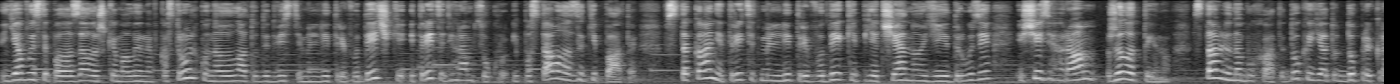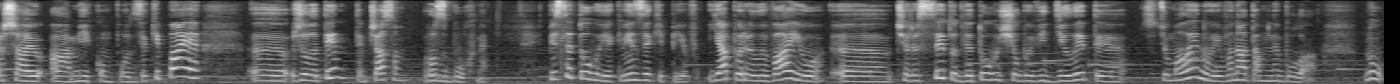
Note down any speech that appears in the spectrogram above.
Я висипала залишки малини в каструльку, налила туди 200 мл водички і 30 грам цукру, і поставила закипати. В стакані 30 мл води кип'яченої, друзі, і 6 грам желатину. Ставлю набухати. Доки я тут доприкрашаю, а мій компот закипає, е, желатин тим часом розбухне. Після того, як він закипів, я переливаю е, через сито для того, щоб відділити цю малину, і вона там не була. Ну,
